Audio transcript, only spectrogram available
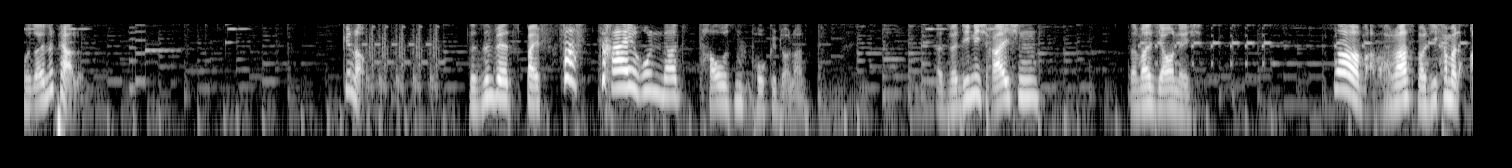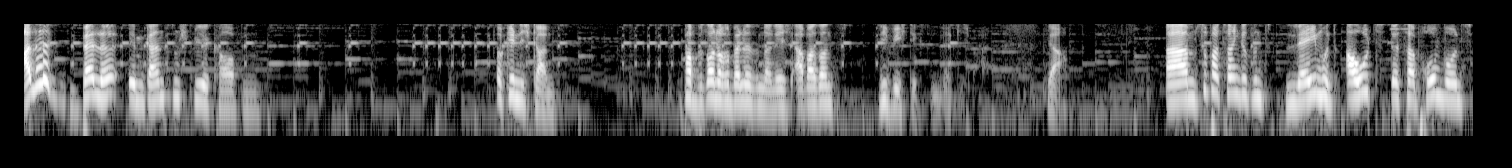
und eine Perle. Genau. Da sind wir jetzt bei fast 300.000 Pokédollar. Also wenn die nicht reichen, dann weiß ich auch nicht. So, aber was? Bei die kann man alle Bälle im ganzen Spiel kaufen. Okay, nicht ganz. Ein paar besondere Bälle sind da nicht, aber sonst die wichtigsten, denke ich mal. Ja. Ähm, Supertränke sind lame und out, deshalb holen wir uns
